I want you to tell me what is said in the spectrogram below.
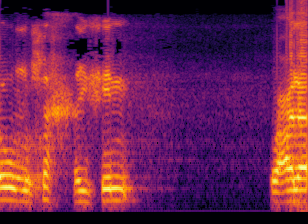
aw musaxifin wclى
